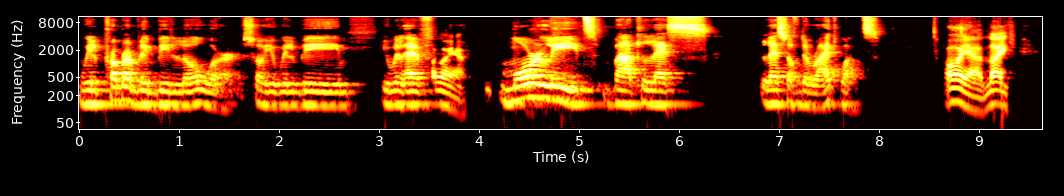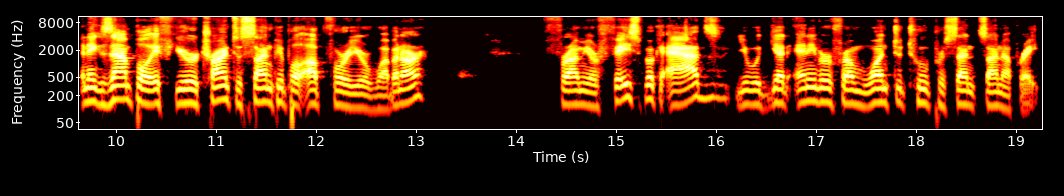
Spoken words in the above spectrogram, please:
will probably be lower so you will be you will have oh, yeah. more leads but less less of the right ones oh yeah like an example if you're trying to sign people up for your webinar from your Facebook ads, you would get anywhere from 1% to 2% sign up rate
